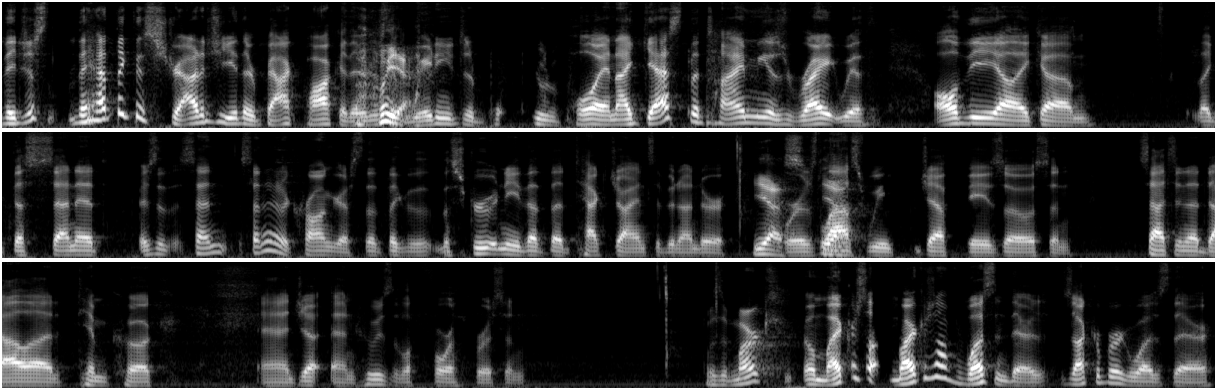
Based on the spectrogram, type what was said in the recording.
They just they had like this strategy in their back pocket. They're just Oh, like, yeah. waiting to, to deploy, and I guess the timing is right with all the uh, like um like the Senate. Is it the Sen- Senate or Congress that like the, the scrutiny that the tech giants have been under? Yes, Whereas yeah. last week Jeff Bezos and Satya Nadella, Tim Cook, and Je- and who's the fourth person? was it mark Oh, Microsoft. Microsoft wasn't there. Zuckerberg was there.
